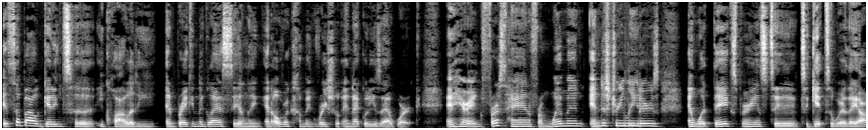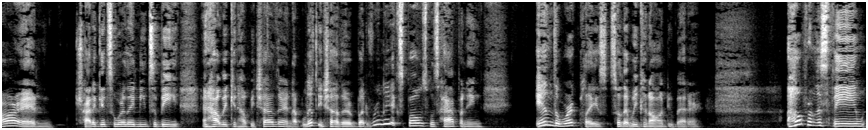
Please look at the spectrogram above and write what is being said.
it's about getting to equality and breaking the glass ceiling and overcoming racial inequities at work and hearing firsthand from women, industry leaders, and what they experience to, to get to where they are and try to get to where they need to be and how we can help each other and uplift each other, but really expose what's happening in the workplace so that we can all do better. I hope from this theme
